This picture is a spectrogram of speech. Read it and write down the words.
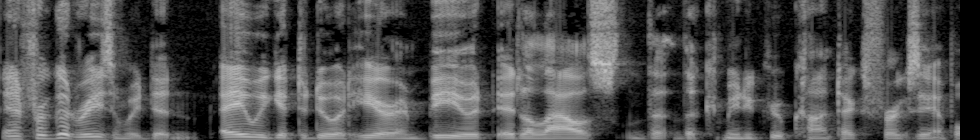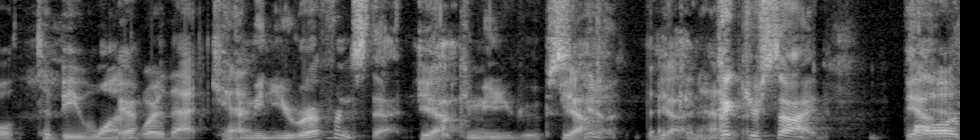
And for good reason we didn't. A, we get to do it here, and B, it, it allows the, the community group context, for example, to be one Yeah. where that can. I mean, you referenced that Yeah. for community groups. Yeah. You know, that yeah. can pick happen. your side, Yeah. Paul or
